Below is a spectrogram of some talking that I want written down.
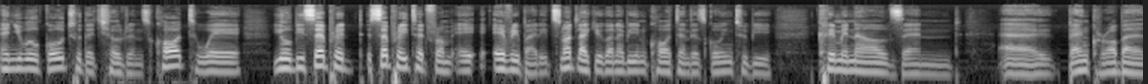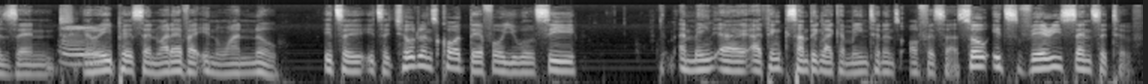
and you will go to the children's court where you'll be separate separated from a- everybody. It's not like you're going to be in court and there's going to be criminals and uh, bank robbers and Mm. rapists and whatever in one. No, it's a it's a children's court. Therefore, you will see a main. Uh, I think something like a maintenance officer. So it's very sensitive.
